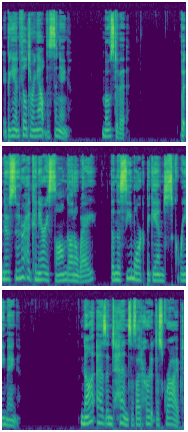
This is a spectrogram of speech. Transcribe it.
It began filtering out the singing. Most of it. But no sooner had Canary's song gone away than the Simurgh began screaming. Not as intense as I'd heard it described,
